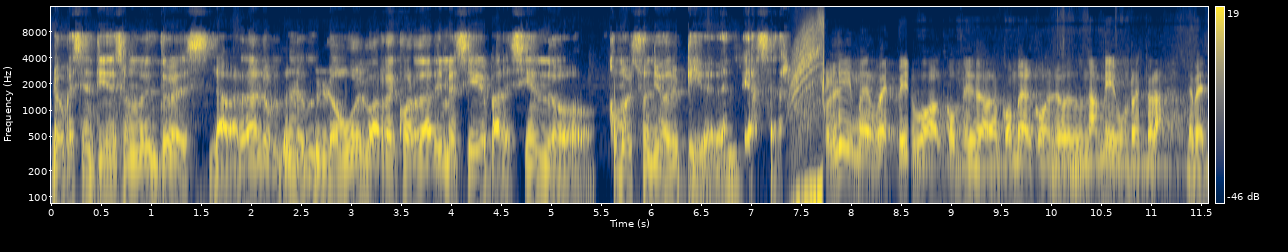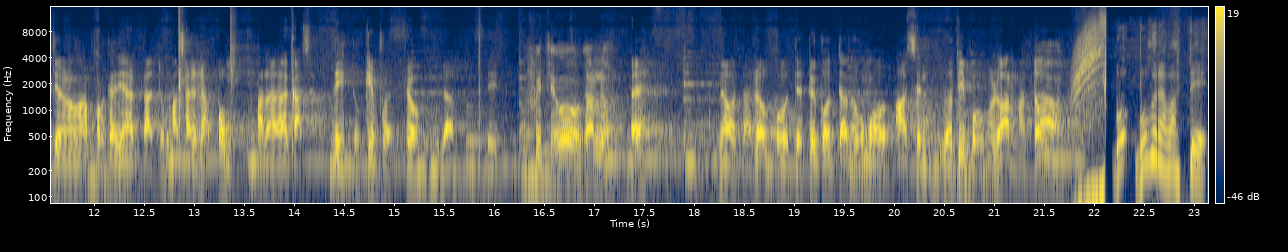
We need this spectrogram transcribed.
lo que sentí en ese momento es, la verdad, lo, vuelvo a recordar y me sigue pareciendo como el sueño del pibe vendría a ser. Lima y respiro al comer, a comer con un amigo, un restaurante, le metieron una porquería en el plato, pasarela, pum, para la casa, listo. ¿Quién fue? Yo, mirá, ¿Fuiste vos, Carlos? ¿Eh? No, estás loco, te estoy contando cómo hacen los tipos, cómo lo arman todo. Ah. ¿Vos, grabaste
